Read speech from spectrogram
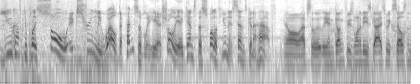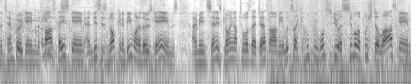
you have to play so extremely well defensively here, surely against the swell of units Sen's going to have. Oh, absolutely. And Gung Fu's one of these guys who excels in the tempo game, in the fast-paced game, and this is not going to be one of those games. I mean, Sen is going up towards that Death Army. It looks like Gung Fu wants to do a similar push to last game.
